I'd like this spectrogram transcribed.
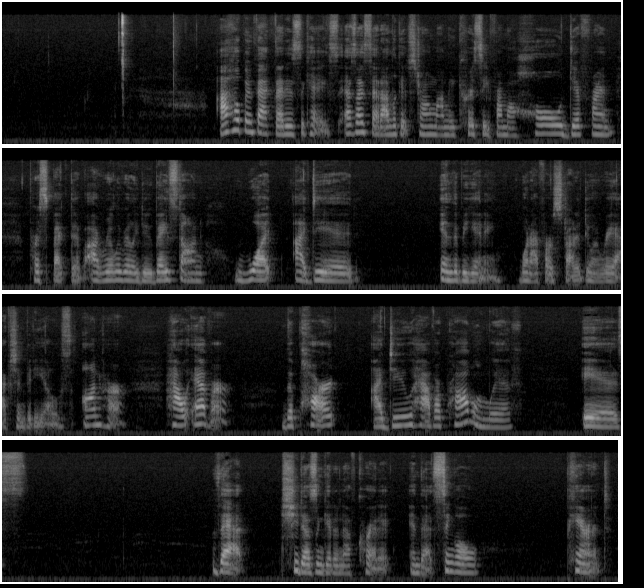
I hope, in fact, that is the case. As I said, I look at Strong Mommy Chrissy from a whole different perspective. I really, really do, based on what I did in the beginning when I first started doing reaction videos on her. However, the part I do have a problem with is that she doesn't get enough credit and that single parent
